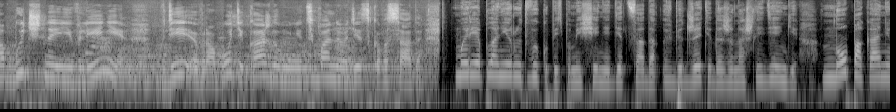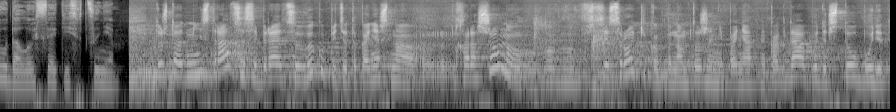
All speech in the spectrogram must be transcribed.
обычное явление в работе каждого муниципального детского сада. Мэрия планирует выкупить помещение детсада. В бюджете даже нашли деньги, но пока не удалось сойтись в цене. То, что администрация собирается выкупить, это, конечно, хорошо, но все сроки как бы нам тоже непонятны. Когда будет, что будет.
